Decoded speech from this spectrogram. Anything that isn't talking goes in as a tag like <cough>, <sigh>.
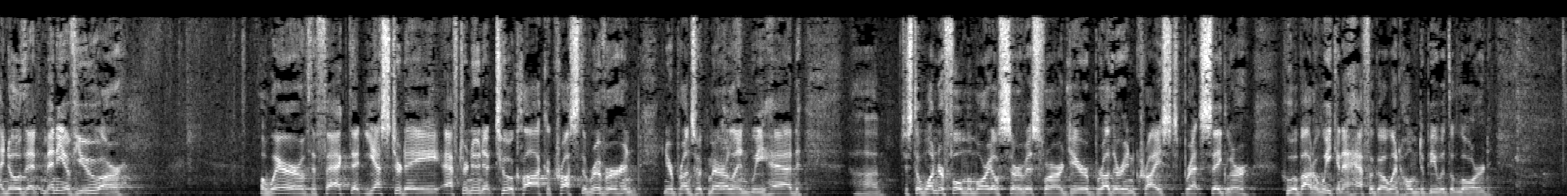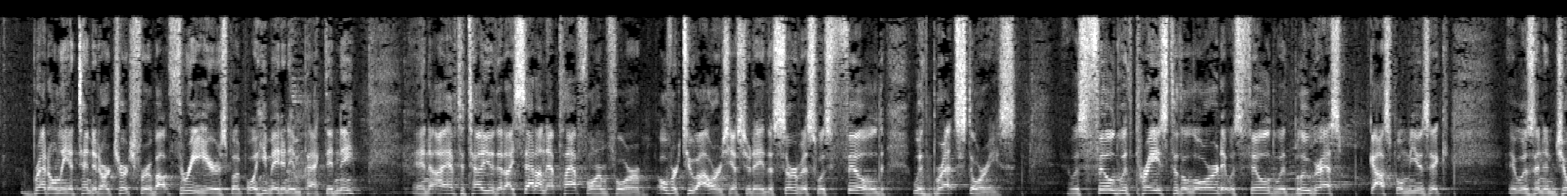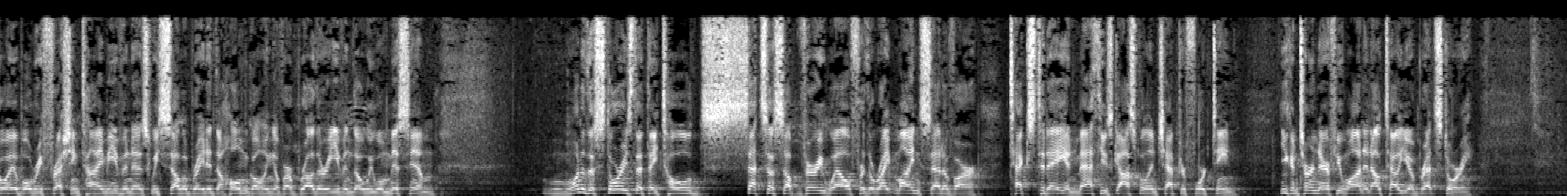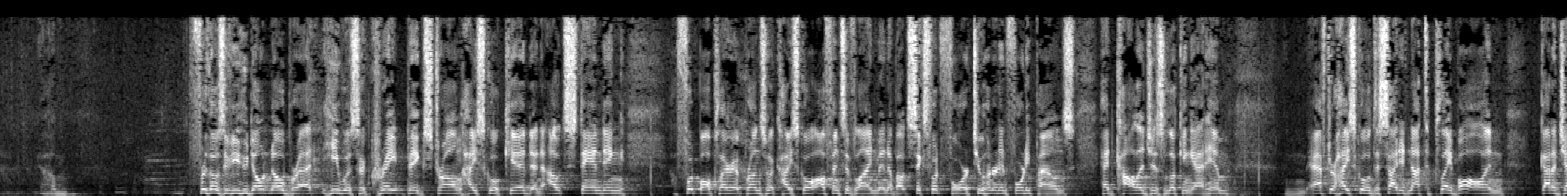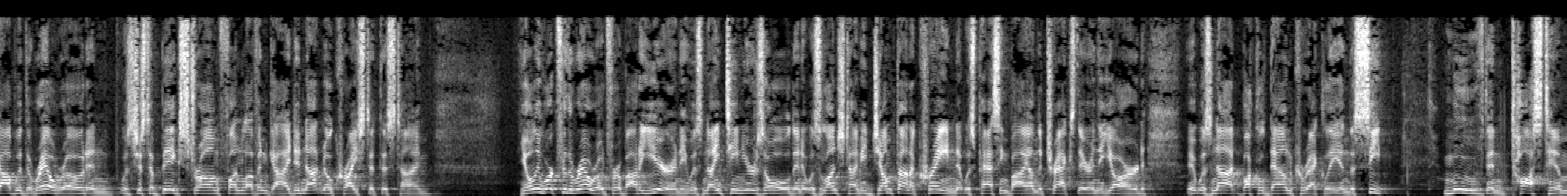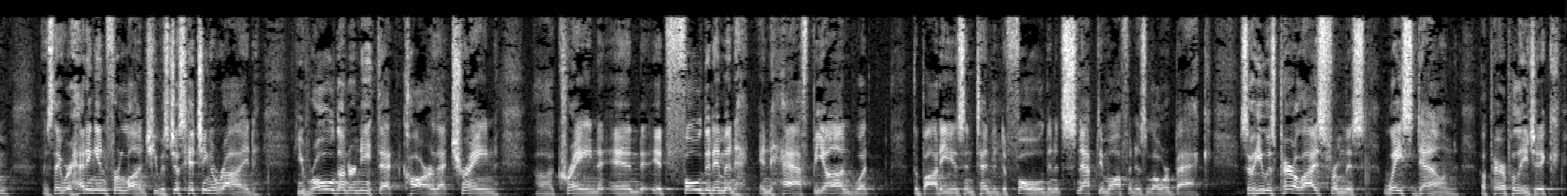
I know that many of you are aware of the fact that yesterday afternoon at 2 o'clock across the river and near Brunswick, Maryland, we had uh, just a wonderful memorial service for our dear brother in Christ, Brett Segler, who about a week and a half ago went home to be with the Lord. Brett only attended our church for about three years, but boy, he made an impact, didn't he? And I have to tell you that I sat on that platform for over two hours yesterday. The service was filled with Brett stories. It was filled with praise to the Lord. It was filled with bluegrass gospel music. It was an enjoyable, refreshing time, even as we celebrated the homegoing of our brother, even though we will miss him. One of the stories that they told sets us up very well for the right mindset of our text today in Matthew's Gospel in chapter 14. You can turn there if you want, and I'll tell you a Brett story. Um, for those of you who don't know Brett, he was a great, big, strong high school kid, an outstanding football player at Brunswick High School, offensive lineman, about six foot four, 240 pounds, had colleges looking at him. After high school, decided not to play ball and got a job with the railroad and was just a big, strong, fun loving guy. Did not know Christ at this time. He only worked for the railroad for about a year and he was 19 years old and it was lunchtime. He jumped on a crane that was passing by on the tracks there in the yard. It was not buckled down correctly and the seat moved and tossed him as they were heading in for lunch. He was just hitching a ride. He rolled underneath that car, that train, uh, crane and it folded him in, in half beyond what the body is intended to fold and it snapped him off in his lower back. So he was paralyzed from this waist down, a paraplegic.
